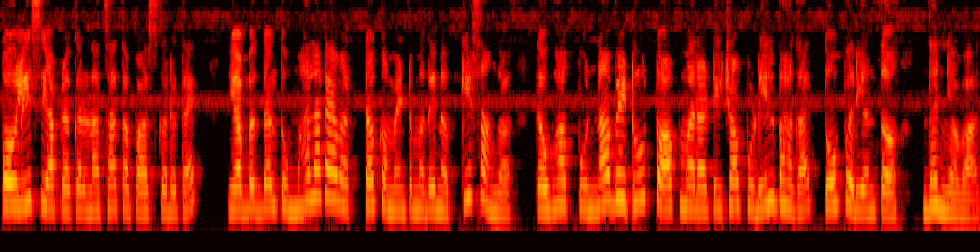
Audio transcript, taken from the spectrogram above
पोलीस या प्रकरणाचा तपास करत आहेत. याबद्दल तुम्हाला काय वाटतं कमेंटमध्ये नक्की सांगा. तेव्हा पुन्हा भेटू टॉप मराठीच्या पुढील भागात तोपर्यंत धन्यवाद.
